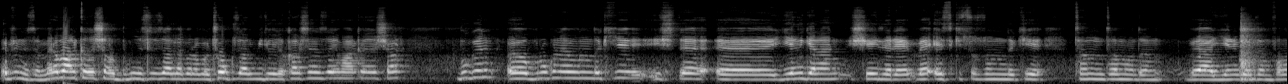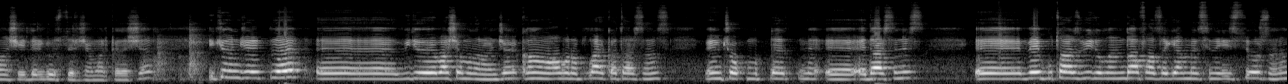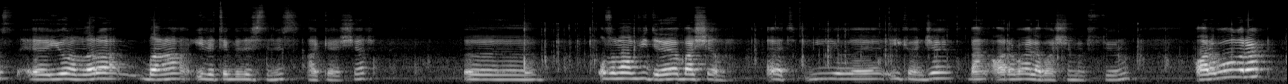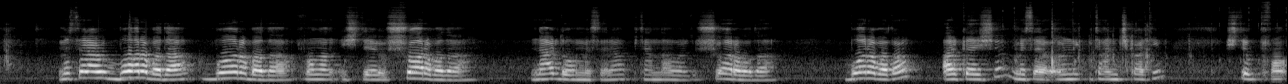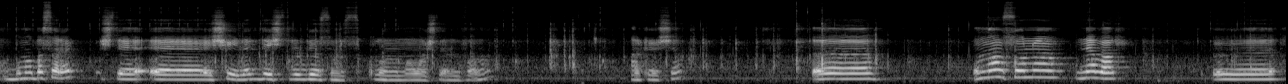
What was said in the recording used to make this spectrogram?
Hepinize merhaba arkadaşlar. Bugün sizlerle beraber çok güzel bir video ile karşınızdayım arkadaşlar. Bugün e, Broken Heaven'daki işte e, yeni gelen şeyleri ve eski sezonundaki tanıtamadığım veya yeni gördüğüm falan şeyleri göstereceğim arkadaşlar. İlk öncelikle e, videoya başlamadan önce kanalıma abone olup like atarsanız beni çok mutlu etme, e, edersiniz. E, ve bu tarz videoların daha fazla gelmesini istiyorsanız e, yorumlara bana iletebilirsiniz arkadaşlar. Ee, o zaman videoya başlayalım. Evet videoya ilk önce ben arabayla başlamak istiyorum. Araba olarak mesela bu arabada bu arabada falan işte şu arabada nerede o mesela bir tane daha vardı şu arabada bu arabada arkadaşlar mesela örnek bir tane çıkartayım. İşte buna basarak işte eee, şeyleri değiştirebiliyorsunuz kullanım amaçlarını falan. Arkadaşlar. Ee, ondan sonra ne var? Ee,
